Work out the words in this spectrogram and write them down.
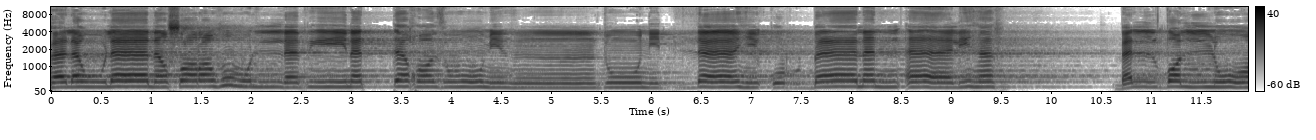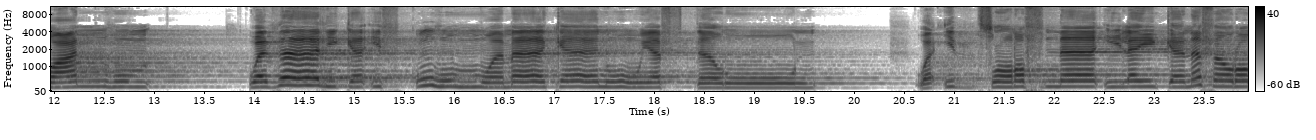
فلولا نصرهم الذين اتخذوا من دون الله قربانا آلهة بل ضلوا عنهم وذلك إفكهم وما كانوا يفترون واذ صرفنا اليك نفرا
